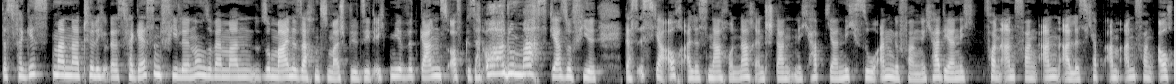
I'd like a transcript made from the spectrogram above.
das vergisst man natürlich oder das vergessen viele, ne? so wenn man so meine Sachen zum Beispiel sieht. Ich, mir wird ganz oft gesagt, oh, du machst ja so viel. Das ist ja auch alles nach und nach entstanden. Ich habe ja nicht so angefangen. Ich hatte ja nicht von Anfang an alles. Ich habe am Anfang auch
